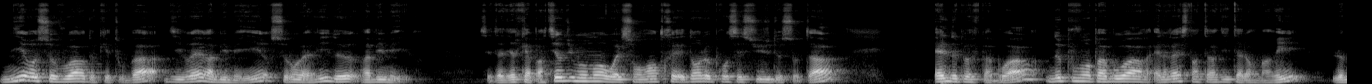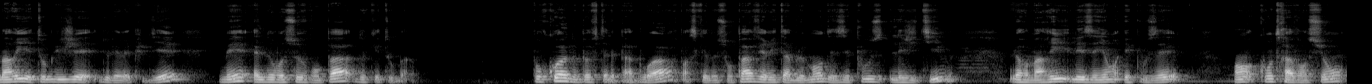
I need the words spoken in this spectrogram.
ni recevoir de ketuba, dit vrai Rabbi Meir, selon l'avis de Rabbi Meir. C'est-à-dire qu'à partir du moment où elles sont rentrées dans le processus de sota, elles ne peuvent pas boire. Ne pouvant pas boire, elles restent interdites à leur mari. Le mari est obligé de les répudier, mais elles ne recevront pas de ketuba. Pourquoi ne peuvent-elles pas boire? Parce qu'elles ne sont pas véritablement des épouses légitimes, leur mari les ayant épousées en contravention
